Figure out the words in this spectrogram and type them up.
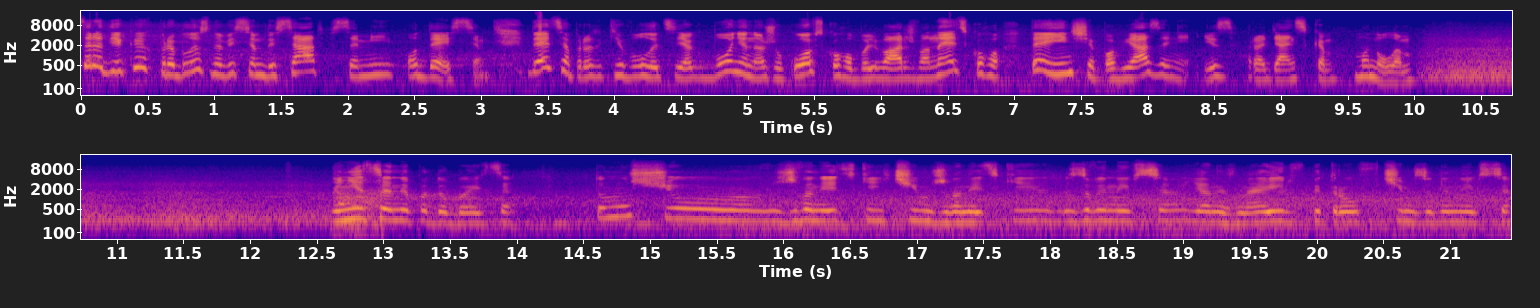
серед яких приблизно 80 в самій Одесі. Йдеться про такі вулиці, як Боніна, Жуковського, бульвар Жванецького та інші пов'язані із радянським минулим. Мені це не подобається. Тому що Жванецький, чим Жванецький завинився, я не знаю, Ільф Петров чим завинився,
